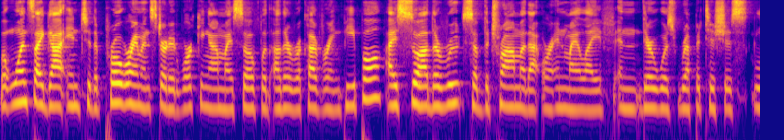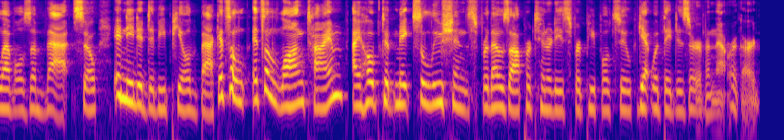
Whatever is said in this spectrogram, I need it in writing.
But once I got into the program and started working on myself with other recovering people, I saw the roots of the trauma that were in my life and there was repetitious levels of that. So it needed to be peeled back. It's a it's a long time. I hope to make solutions for those opportunities for people to get what they deserve in that regard.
